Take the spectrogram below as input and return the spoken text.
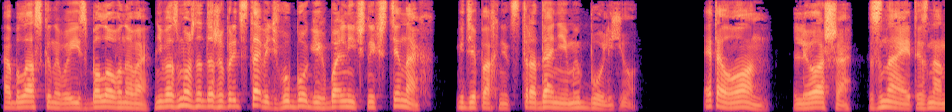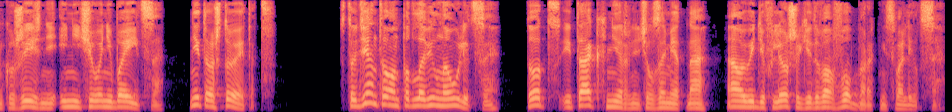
обласканного и избалованного, невозможно даже представить в убогих больничных стенах, где пахнет страданием и болью. Это он, Лёша, знает изнанку жизни и ничего не боится, не то что этот. Студента он подловил на улице. Тот и так нервничал заметно, а увидев Лёшу, едва в обморок не свалился.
